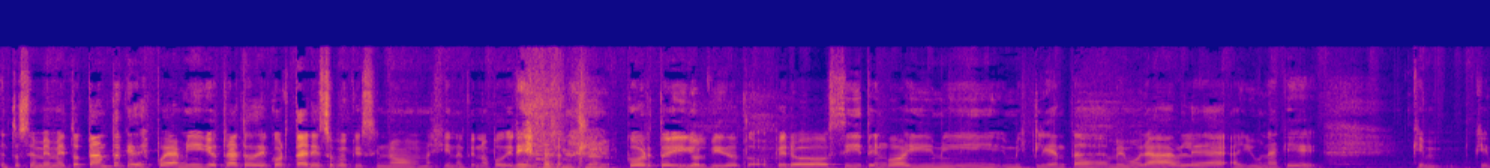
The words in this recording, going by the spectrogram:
entonces me meto tanto que después a mí yo trato de cortar eso, porque si no, imagínate, no podría. Corto y olvido todo. Pero sí tengo ahí mi, mis clientas memorables. Hay una que, que, que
